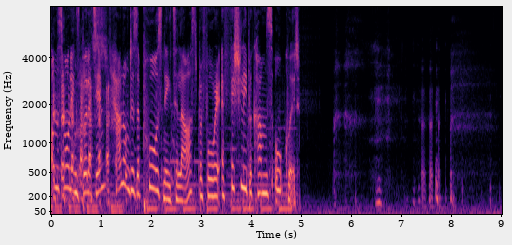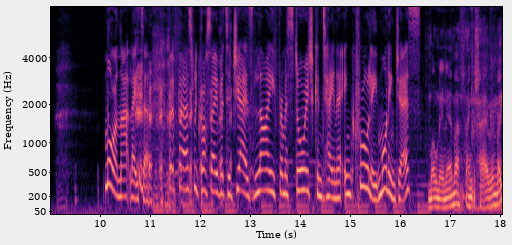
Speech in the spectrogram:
On this morning's bulletin, how long does a pause need to last before it officially becomes awkward? More on that later. But first, we cross over to Jez, live from a storage container in Crawley. Morning, Jez. Morning, Emma. Thanks for having me.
